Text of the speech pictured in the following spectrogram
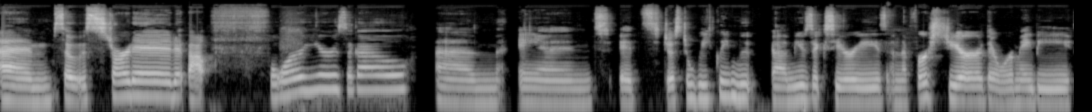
Um, so it was started about four years ago. Um, and it's just a weekly mu- uh, music series. And the first year, there were maybe,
